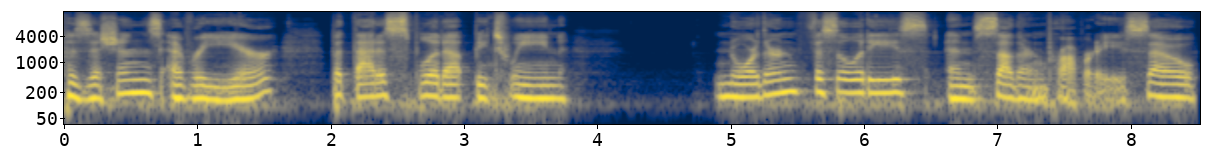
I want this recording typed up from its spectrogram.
positions every year, but that is split up between northern facilities and southern properties. So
